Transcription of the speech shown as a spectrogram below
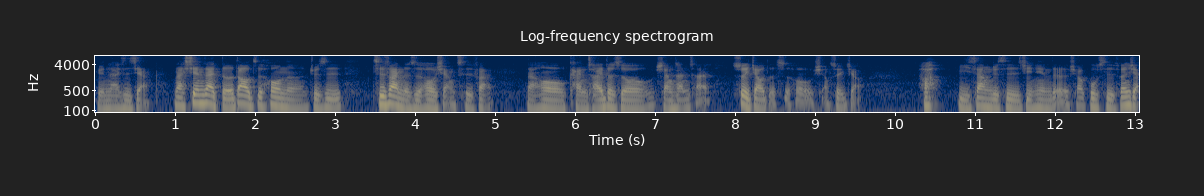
原来是这样。那现在得到之后呢，就是吃饭的时候想吃饭，然后砍柴的时候想砍柴，睡觉的时候想睡觉。好，以上就是今天的小故事分享。”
